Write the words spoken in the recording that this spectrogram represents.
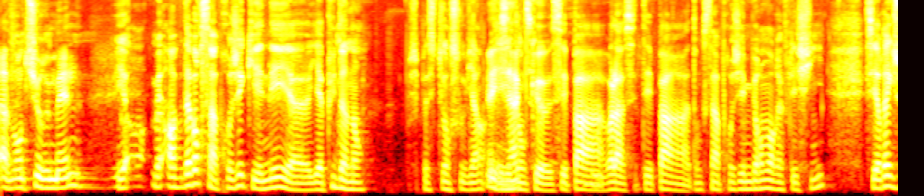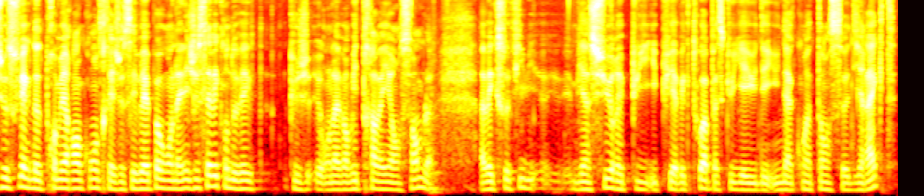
aventure humaine? D'abord, c'est un projet qui est né euh, il y a plus d'un an. Je sais pas si tu t'en souviens. Exact. Et donc euh, c'est pas voilà, c'était pas donc c'est un projet mûrement réfléchi. C'est vrai que je me souviens que notre première rencontre et je savais pas où on allait. Je savais qu'on devait que je- on avait envie de travailler ensemble avec Sophie bi- bien sûr et puis et puis avec toi parce qu'il y a eu des- une accointance directe.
